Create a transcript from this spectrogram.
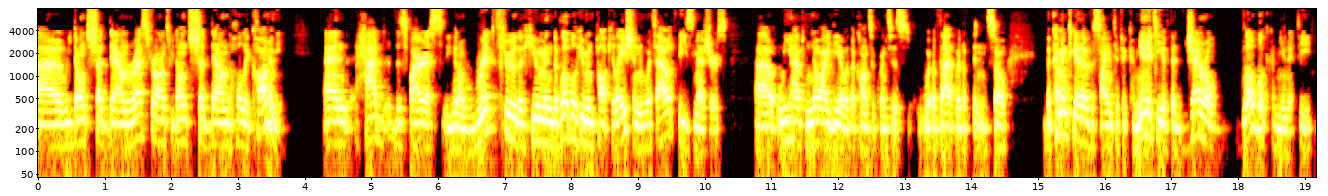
Uh, we don't shut down restaurants. We don't shut down the whole economy. And had this virus, you know, ripped through the human, the global human population without these measures, uh, we have no idea what the consequences of that would have been. So, the coming together of the scientific community, of the general global community,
